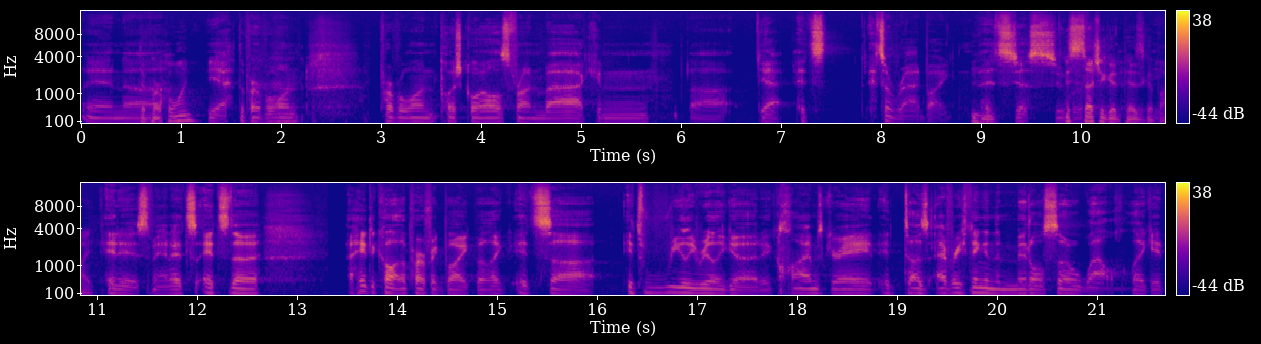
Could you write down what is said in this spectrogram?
and uh, The purple one? Yeah, the purple one. Purple one, push coils front and back, and uh, yeah, it's it's a rad bike. It's just super. Mm-hmm. It's such a good Pisgah bike. It is, man. It's it's the I hate to call it the perfect bike, but like it's uh it's really really good. It climbs great. It does everything in the middle so well. Like it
